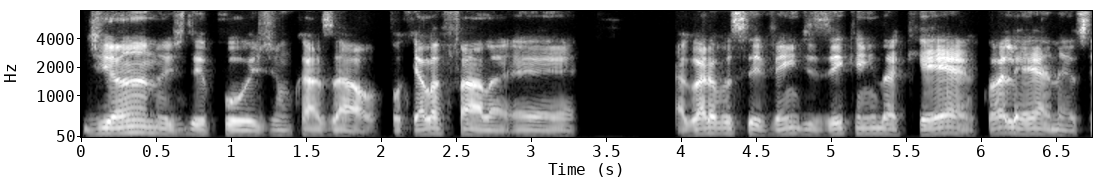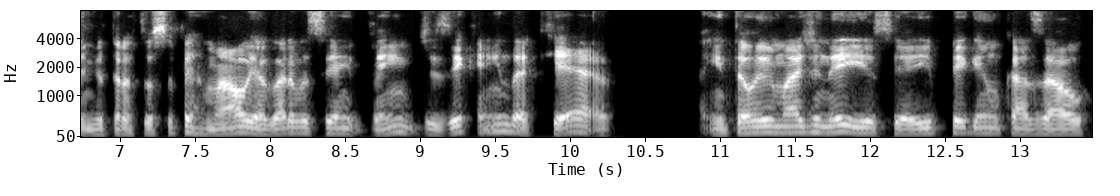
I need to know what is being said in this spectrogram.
de anos depois de um casal, porque ela fala, é, agora você vem dizer que ainda quer, qual é, né? Você me tratou super mal e agora você vem dizer que ainda quer. Então eu imaginei isso, e aí peguei um casal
